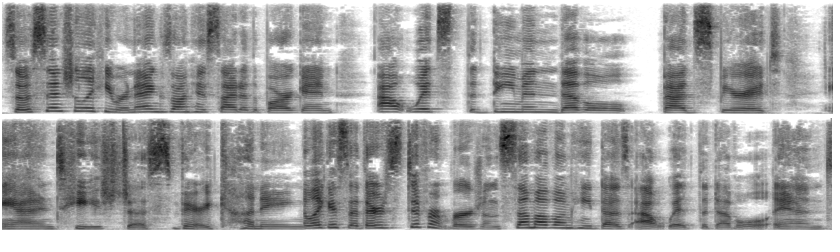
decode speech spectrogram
So essentially, he reneges on his side of the bargain, outwits the demon, devil, bad spirit, and he's just very cunning. Like I said, there's different versions. Some of them he does outwit the devil and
